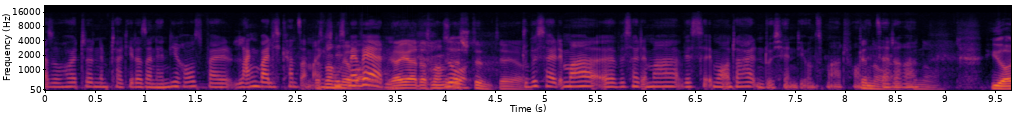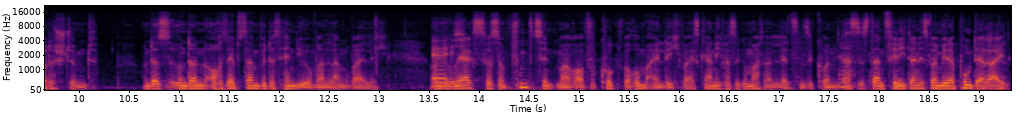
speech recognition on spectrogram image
also heute nimmt halt jeder sein Handy raus, weil langweilig kann es einem Das eigentlich nicht wir mehr aber auch. werden. Ja, ja, das machen wir, so, das stimmt. Ja, ja. Du bist halt immer, äh, bist halt immer, wirst ja immer unterhalten durch Handy und Smartphone Genau, etc. genau. ja, das stimmt. Und, das, und dann auch selbst dann wird das Handy irgendwann langweilig. Und Äh, du merkst, du hast am 15. Mal raufgeguckt, warum eigentlich? Ich weiß gar nicht, was du gemacht hast in den letzten Sekunden. Das ist dann, finde ich, dann ist bei mir der Punkt erreicht,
